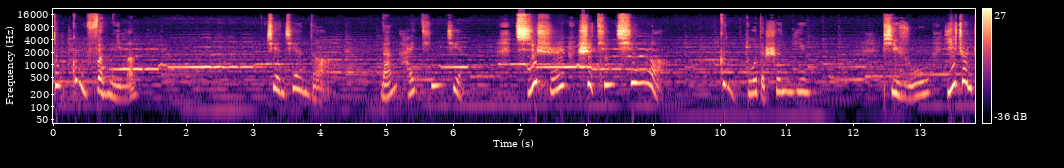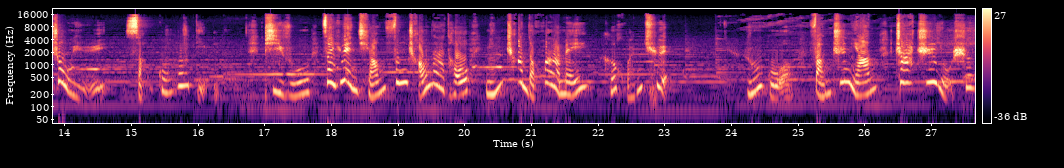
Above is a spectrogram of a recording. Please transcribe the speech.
都供奉你们。渐渐的，男孩听见，其实是听清了更多的声音，譬如一阵骤雨扫过屋顶，譬如在院墙蜂巢那头鸣唱的画眉和环雀。如果纺织娘扎织有声，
